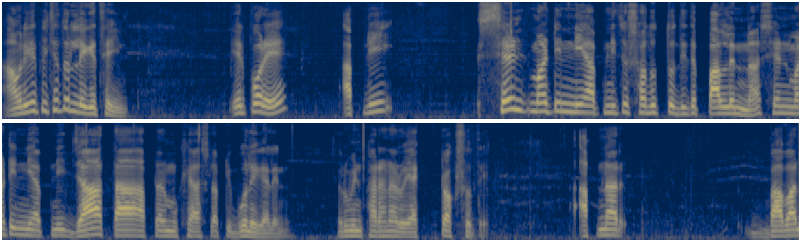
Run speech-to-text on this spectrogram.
আওয়ামী লীগের পিছে তো লেগেছেই। এরপরে আপনি সেন্ট মার্টিন নিয়ে আপনি তো সদুত্তর দিতে পারলেন না। সেন্ট মার্টিন নিয়ে আপনি যা তা আপনার মুখে আসলো, আপনি বলে গেলেন। রুমিন ফারহানার ওই এক টক শোতে আপনার বাবার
